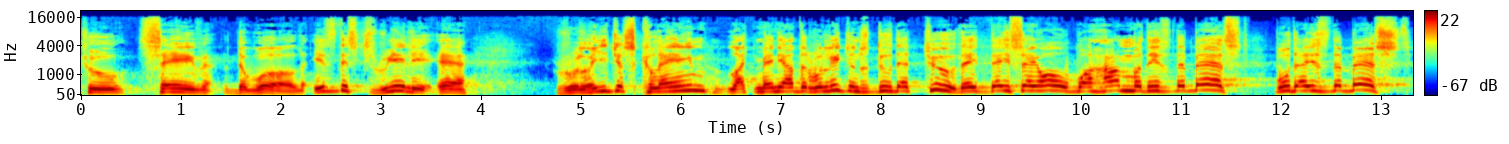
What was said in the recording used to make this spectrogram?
to save the world? Is this really a religious claim? Like many other religions do that too. They, they say, oh, Muhammad is the best. Buddha is the best.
